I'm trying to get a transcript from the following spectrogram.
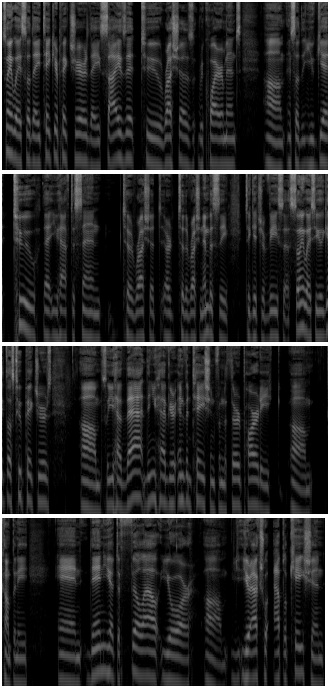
So anyway, so they take your picture, they size it to Russia's requirements, um, and so that you get two that you have to send to Russia or to the Russian embassy to get your visa. So anyway, so you get those two pictures. Um, so you have that, then you have your invitation from the third party um, company, and then you have to fill out your um, your actual application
